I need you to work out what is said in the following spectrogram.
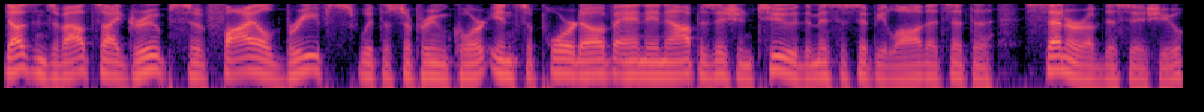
Dozens of outside groups have filed briefs with the Supreme Court in support of and in opposition to the Mississippi law that's at the center of this issue.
